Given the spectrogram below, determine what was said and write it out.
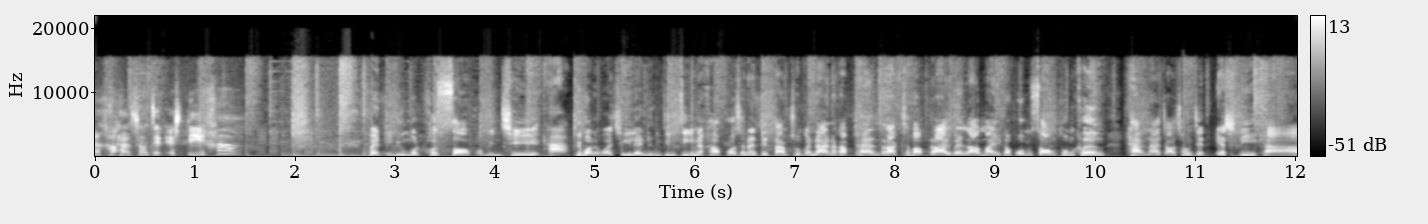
นะคะทางช่อง 7 HD ค่ะเป็นอีกหนึ่งบททดสอบของมินชีค่ะที่บอกเลยว่าชีเล่นถึงจริง ๆ นะครับ เพราะฉะนั้นติดตามชมกันได้นะครับ แผนรักฉบับร้ายเวลาใหม่ครับผม2ทุ่มครึ่ง ทางหน้าจอช่อง 7 HD ครับ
